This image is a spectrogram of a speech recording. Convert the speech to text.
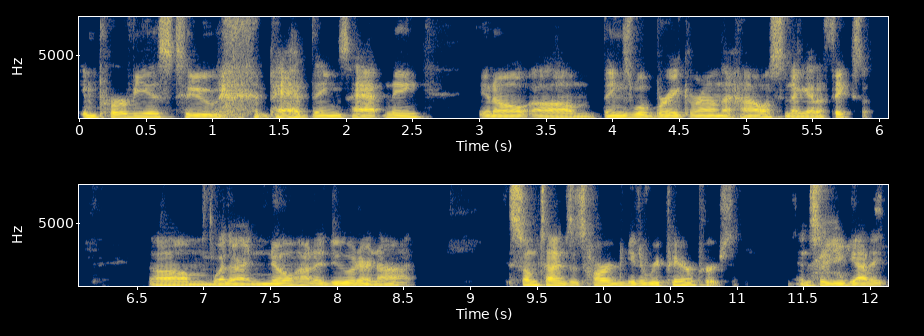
impervious to bad things happening. You know, um, things will break around the house and I got to fix them um, whether I know how to do it or not. Sometimes it's hard to get a repair person. And so you got to,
